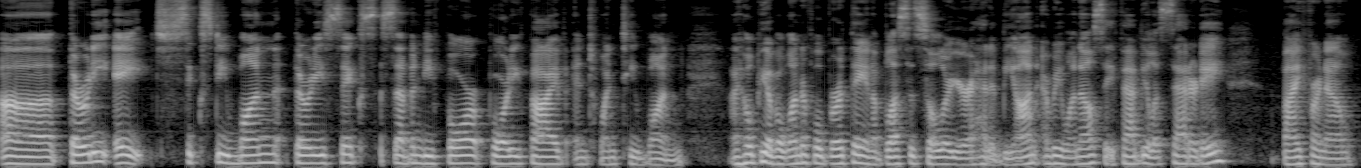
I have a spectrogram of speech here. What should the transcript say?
Uh 38 61 36 74 45 and 21 i hope you have a wonderful birthday and a blessed solar year ahead and beyond. Everyone else a fabulous saturday. Bye for now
